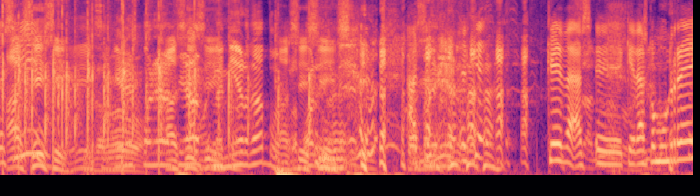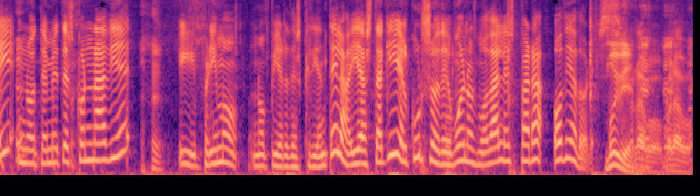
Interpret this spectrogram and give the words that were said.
Que sí. Ah, sí, sí. Si quieres poner al Ah, final come mierda, pues Ah, lo sí, pones. sí. Así, es que quedas, eh, quedas como un rey, no te metes con nadie y, primo, no pierdes clientela. Y hasta aquí el curso de buenos modales para odiadores. Muy bien. Bravo, bravo.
